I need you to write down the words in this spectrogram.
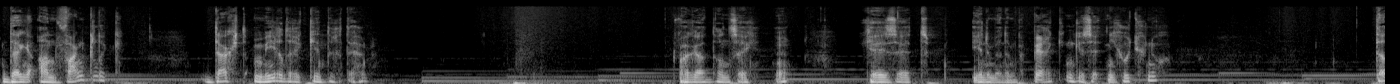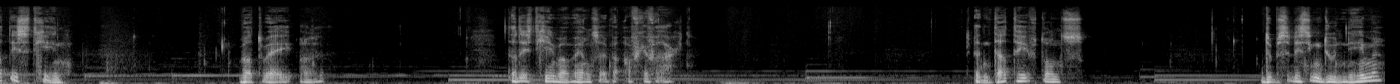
dat je aanvankelijk dacht meerdere kinderen te hebben. Wat ga je dan zeggen? Jij bent een met een beperking, je bent niet goed genoeg. Dat is hetgeen wat wij. Uh, dat is hetgeen wat wij ons hebben afgevraagd. En dat heeft ons de beslissing doen nemen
